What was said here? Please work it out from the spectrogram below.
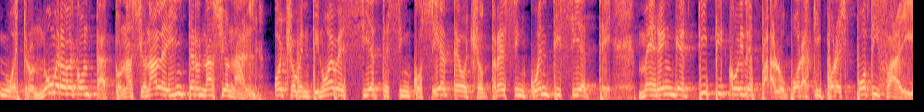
nuestro número de contacto nacional e internacional 829-757-8357. Merengue típico y de palo por aquí por Spotify y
